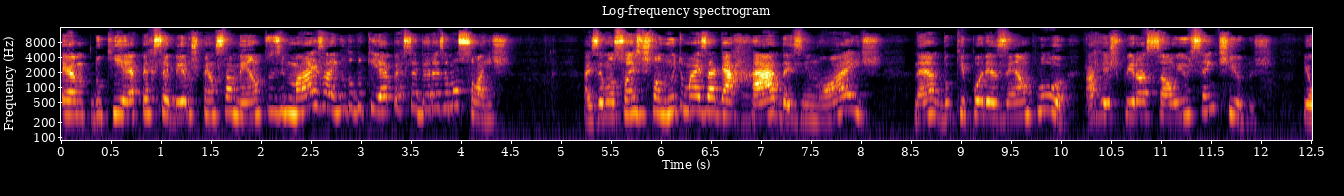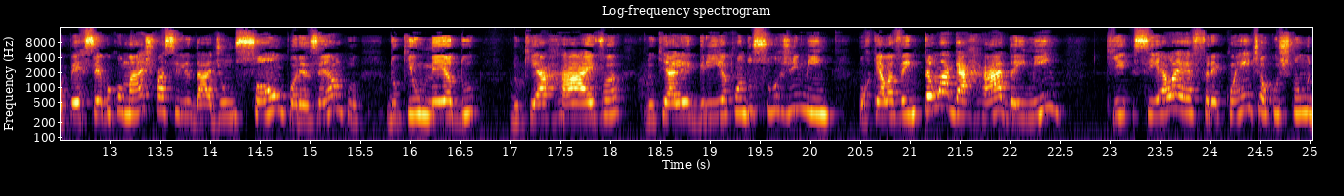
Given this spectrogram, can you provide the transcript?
é, do que é perceber os pensamentos e mais ainda do que é perceber as emoções. As emoções estão muito mais agarradas em nós, né, do que, por exemplo, a respiração e os sentidos. Eu percebo com mais facilidade um som, por exemplo, do que o medo, do que a raiva, do que a alegria quando surge em mim. Porque ela vem tão agarrada em mim que, se ela é frequente, eu costumo,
